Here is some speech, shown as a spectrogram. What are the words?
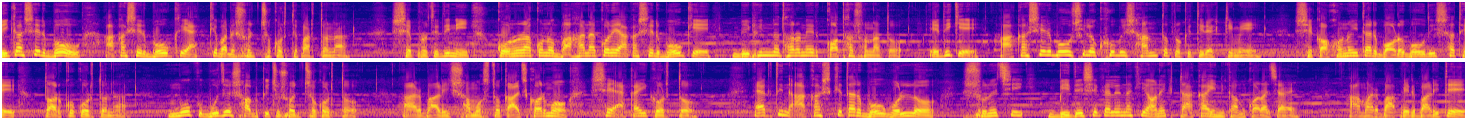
বিকাশের বউ আকাশের বউকে একেবারে সহ্য করতে পারত না। সে প্রতিদিনই কোনো না কোনো বাহানা করে আকাশের বউকে বিভিন্ন ধরনের কথা শোনাতো। এদিকে আকাশের বউ ছিল খুবই শান্ত প্রকৃতির একটি মেয়ে। সে কখনোই তার বড় বৌদির সাথে তর্ক করত না। মুখ বুঝে সব কিছু সহ্য করত। আর বাড়ির সমস্ত কাজকর্ম সে একাই করত। একদিন আকাশকে তার বউ বলল, শুনেছি বিদেশে গেলে নাকি অনেক টাকা ইনকাম করা যায়। আমার বাপের বাড়িতে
